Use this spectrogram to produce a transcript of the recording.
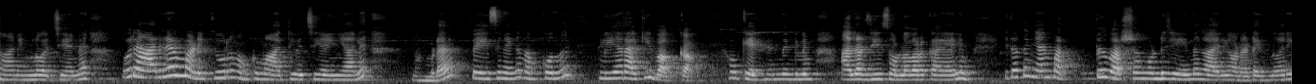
സാധനങ്ങൾ വെച്ച് തന്നെ ഒരു അര മണിക്കൂർ നമുക്ക് മാറ്റി വെച്ച് കഴിഞ്ഞാൽ നമ്മുടെ ഫേസിനെയൊക്കെ നമുക്കൊന്ന് ക്ലിയർ ആക്കി വെക്കാം. ഓക്കെ എന്തെങ്കിലും അലർജീസ് ഉള്ളവർക്കായാലും ഇതൊക്കെ ഞാൻ പത്ത് വർഷം കൊണ്ട് ചെയ്യുന്ന കാര്യമാണ് കേട്ടോ. ഇന്നുവരെ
